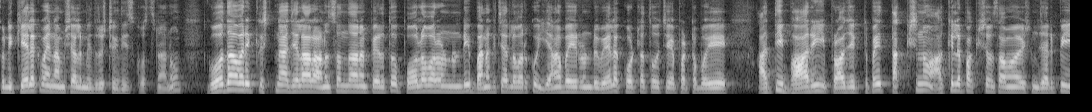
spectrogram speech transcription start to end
కొన్ని కీలకమైన అంశాలు మీ దృష్టికి తీసుకొస్తున్నాను. గోదావరి కృష్ణా జలాల అనుసంధానం పేరుతో పోలవరం నుండి బనకచెర్ల వరకు ఎనభై రెండు వేల కోట్లతో చేపట్టబోయే అతి భారీ ప్రాజెక్టుపై తక్షణం అఖిలపక్షం సమావేశం జరిపి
